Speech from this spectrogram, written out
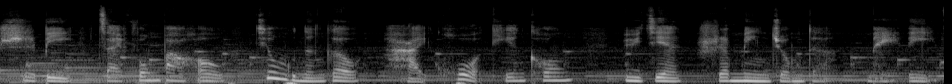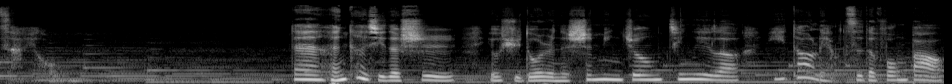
势必在风暴后就能够海阔天空，遇见生命中的美丽彩虹。但很可惜的是，有许多人的生命中经历了一到两次的风暴，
